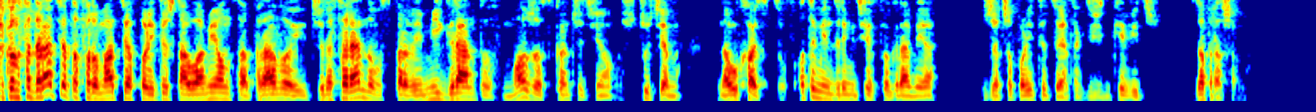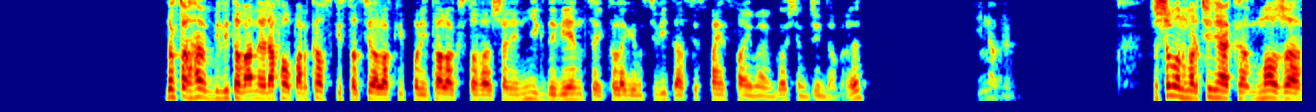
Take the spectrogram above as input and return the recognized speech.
Czy Konfederacja to formacja polityczna łamiąca prawo i czy referendum w sprawie migrantów może skończyć się szczuciem na uchodźców? O tym między innymi dzisiaj w programie Rzecz o Polityce. Jacek Nizinkiewicz, zapraszam. Doktor habilitowany Rafał Pankowski, socjolog i politolog, Stowarzyszenie Nigdy Więcej, Kolegium Civitas jest Państwa i moim gościem. Dzień dobry. Dzień dobry. Czy Szymon Marciniak może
